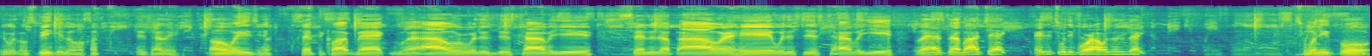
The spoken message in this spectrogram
And what I'm speaking on is how they always set the clock back one hour when it's this time of year, set it up an hour ahead when it's this time of year. Last time I checked, ain't it 24 hours in a day? 24.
